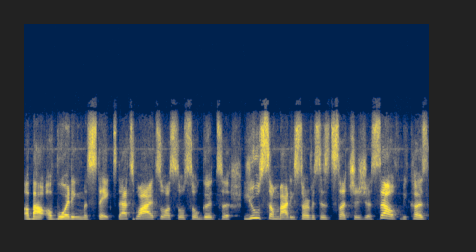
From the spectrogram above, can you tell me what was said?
about avoiding mistakes that's why it's also so good to use somebody's services such as yourself because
